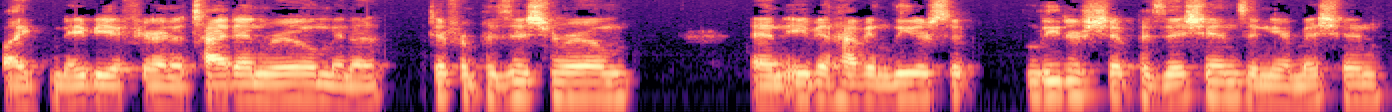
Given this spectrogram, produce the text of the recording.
like maybe if you're in a tight end room in a different position room, and even having leadership leadership positions in your mission.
